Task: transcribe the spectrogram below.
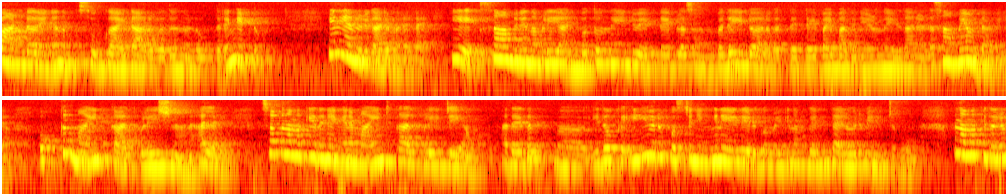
കണ്ടു കഴിഞ്ഞാൽ നമുക്ക് സുഖമായിട്ട് അറുപത് എന്നുള്ള ഉത്തരം കിട്ടും. ഇനി ഞാനൊരു കാര്യം പറയട്ടെ. ഈ എക്സാമിന് നമ്മൾ ഈ അൻപത്തൊന്ന് ഇന്റു എട്ട് പ്ലസ് ഒമ്പത് ഇന്റു അറുപത്തെട്ട് ബൈ പതിനേഴൊന്നും എഴുതാനുള്ള സമയം ഉണ്ടാവില്ല. ഒക്കെ മൈൻഡ് കാൽക്കുലേഷൻ ആണ് അല്ലേ? സോ അപ്പോൾ നമുക്ക് ഇതിനെ എങ്ങനെ മൈൻഡ് കാൽക്കുലേറ്റ് ചെയ്യാം? അതായത് ഇതൊക്കെ ഈ ഒരു ക്വസ്റ്റ്യൻ ഇങ്ങനെ എഴുതി എടുക്കുമ്പോഴേക്കും നമുക്ക് എന്തായാലും ഒരു മിനിറ്റ് പോകും അപ്പോൾ നമുക്കിതൊരു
